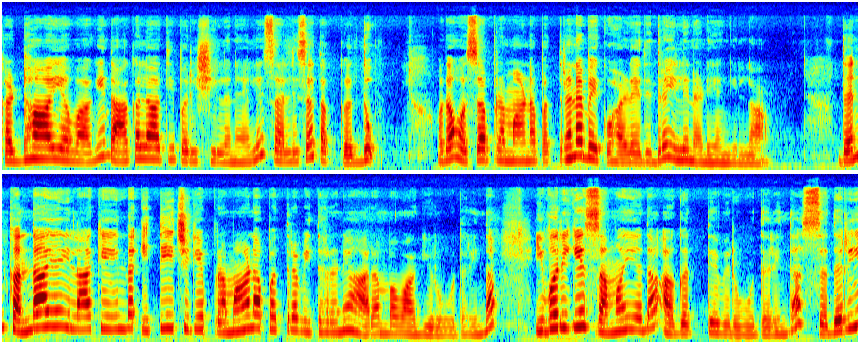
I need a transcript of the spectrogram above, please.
ಕಡ್ಡಾಯವಾಗಿ ದಾಖಲಾತಿ ಪರಿಶೀಲನೆಯಲ್ಲಿ ಸಲ್ಲಿಸತಕ್ಕದ್ದು. ಹೌದಾ ಹೊಸ ಪ್ರಮಾಣ ಪತ್ರನೇ ಬೇಕು, ಹಳೇದಿದ್ರೆ ಇಲ್ಲಿ ನಡೆಯಂಗಿಲ್ಲ. ದೆನ್ ಕಂದಾಯ ಇಲಾಖೆಯಿಂದ ಇತ್ತೀಚೆಗೆ ಪ್ರಮಾಣ ಪತ್ರ ವಿತರಣೆ ಆರಂಭವಾಗಿರುವುದರಿಂದ, ಇವರಿಗೆ ಸಮಯದ ಅಗತ್ಯವಿರುವುದರಿಂದ ಸದರಿ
